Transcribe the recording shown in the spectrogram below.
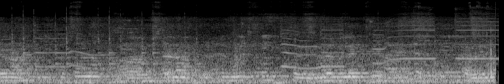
Amin. Amin.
